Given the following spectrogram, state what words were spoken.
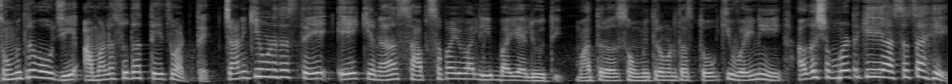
सौमित्र भाऊजी आम्हाला सुद्धा तेच वाटतंय. जानकी म्हणत असते एक आहे ना साफसफाईवाली बाई आली होती. मात्र सौमित्र म्हणत असतो की वहिनी अगं शंभर टक्के हे असंच आहे.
